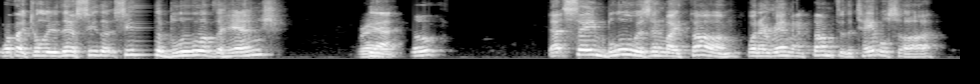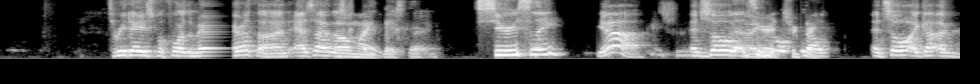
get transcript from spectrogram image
wow. if I told you this, see the see the blue of the hinge. Right. Yeah. Blue? That same blue is in my thumb when I ran my thumb through the table saw three days before the marathon as I was oh my this thing. Seriously? Yeah. And so, That's you know, you know, and so I got I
